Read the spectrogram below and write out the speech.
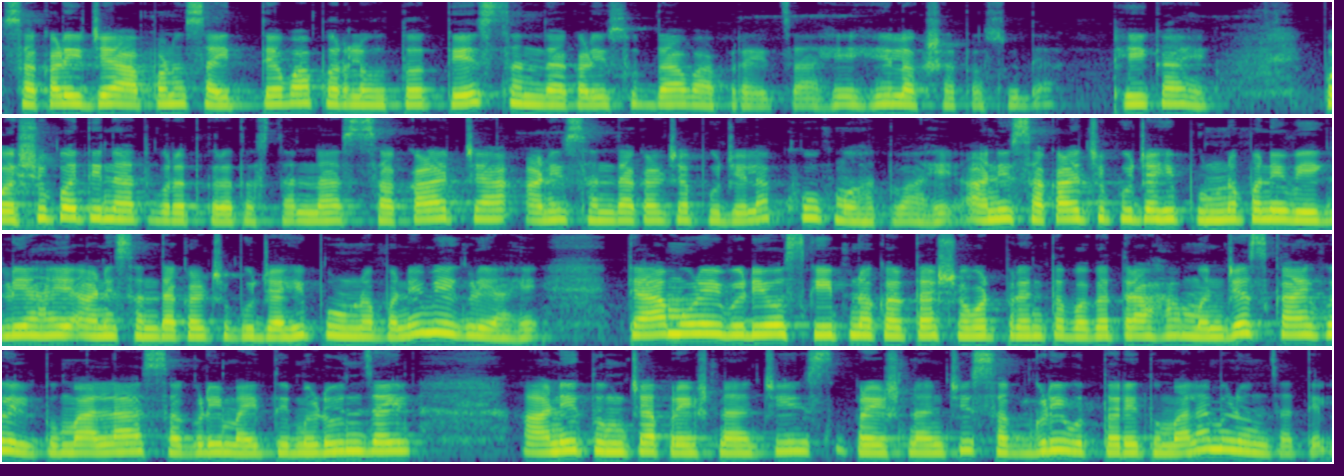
सकाळी जे आपण साहित्य वापरलं होतं तेच संध्याकाळीसुद्धा वापरायचं आहे हे लक्षात असू द्या. ठीक आहे. पशुपतीनाथ व्रत करत असताना सकाळच्या आणि संध्याकाळच्या पूजेला खूप महत्त्व आहे. आणि सकाळची पूजा ही पूर्णपणे वेगळी आहे आणि संध्याकाळची पूजा ही पूर्णपणे वेगळी आहे. त्यामुळे व्हिडिओ स्किप न करता शेवटपर्यंत बघत राहा. म्हणजेच काय होईल? तुम्हाला सगळी माहिती मिळून जाईल आणि तुमच्या प्रश्नाची प्रश्नांची सगळी उत्तरे तुम्हाला मिळून जातील.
